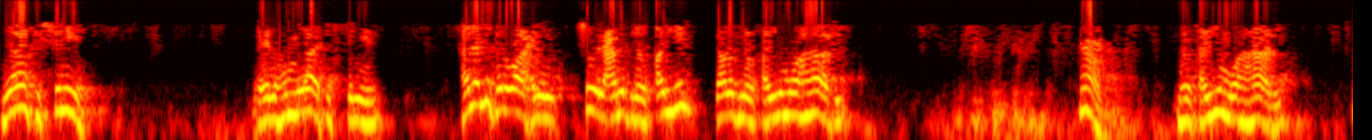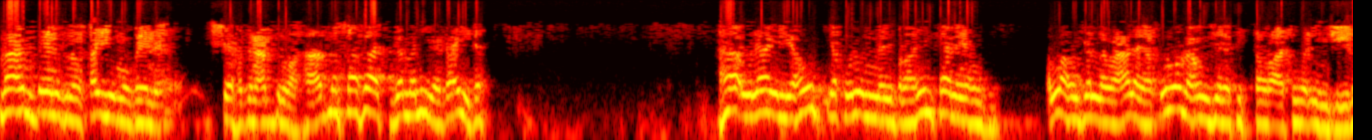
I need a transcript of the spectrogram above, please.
مئات السنين. بينهم مئات السنين. هذا مثل واحد سئل عن ابن القيم؟ قال ابن القيم وهابي. نعم. ابن القيم وهابي. ما بين ابن القيم وبين الشيخ ابن عبد الوهاب مسافات زمنية بعيدة. هؤلاء اليهود يقولون أن إبراهيم كان يهودي. الله جل وعلا يقول وما أنزلت التوراة والإنجيل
